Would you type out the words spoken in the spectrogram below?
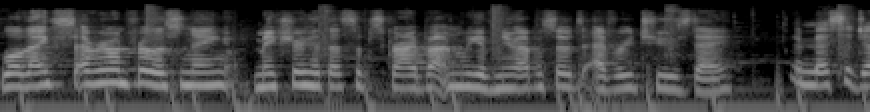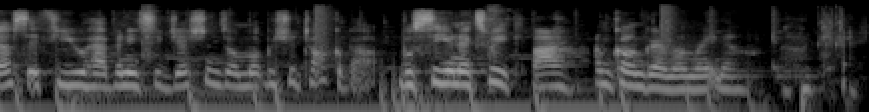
well, thanks everyone for listening. Make sure you hit that subscribe button. We have new episodes every Tuesday. And message us if you have any suggestions on what we should talk about. We'll see you next week. Bye. I'm calling grandma right now. Okay.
